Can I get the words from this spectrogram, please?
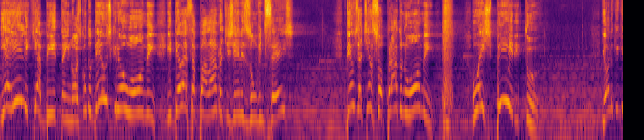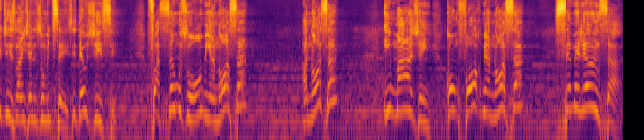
E é Ele que habita em nós. Quando Deus criou o homem e deu essa palavra de Gênesis 1, 26, Deus já tinha soprado no homem o Espírito. E olha o que, que diz lá em Gênesis 1, 26. E Deus disse: façamos o homem a nossa, a nossa imagem, conforme a nossa semelhança,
